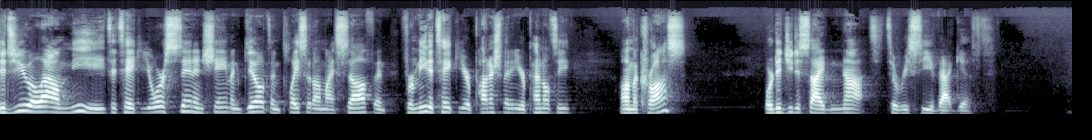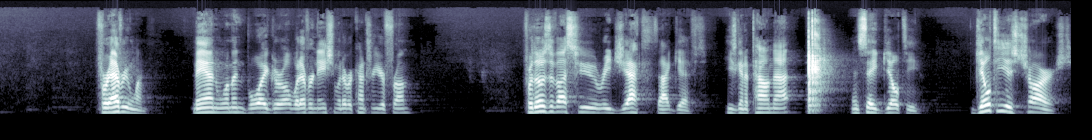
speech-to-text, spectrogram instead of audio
Did you allow me to take your sin and shame and guilt and place it on myself and for me to take your punishment and your penalty on the cross? Or did you decide not to receive that gift? For everyone, man, woman, boy, girl, whatever nation, whatever country you're from, for those of us who reject that gift, he's going to pound that and say, guilty. Guilty is charged.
